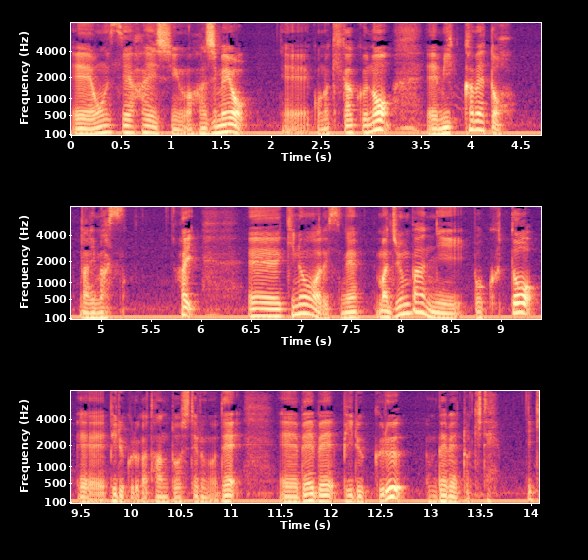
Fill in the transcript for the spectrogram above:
え音声配信を始めよう。えこの企画の、え3日目となります。はい。えー、昨日はですね、まあ、順番に僕と、えー、ピルクルが担当してるので、えー、ベベ、ピルクル、ベベと来てで、昨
